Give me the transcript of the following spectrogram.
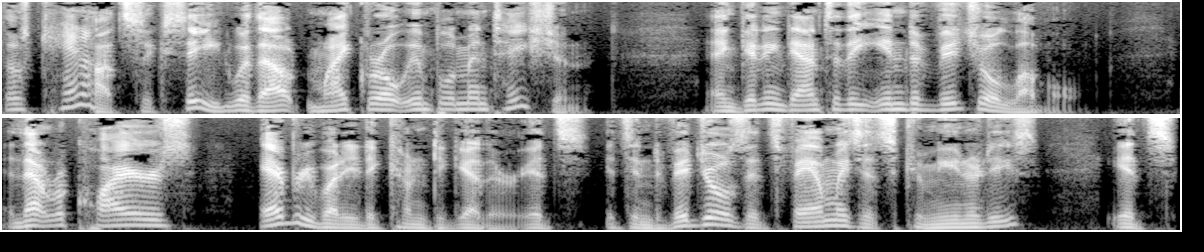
those cannot succeed without micro implementation and getting down to the individual level. And that requires everybody to come together. It's it's individuals, it's families, it's communities, it's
